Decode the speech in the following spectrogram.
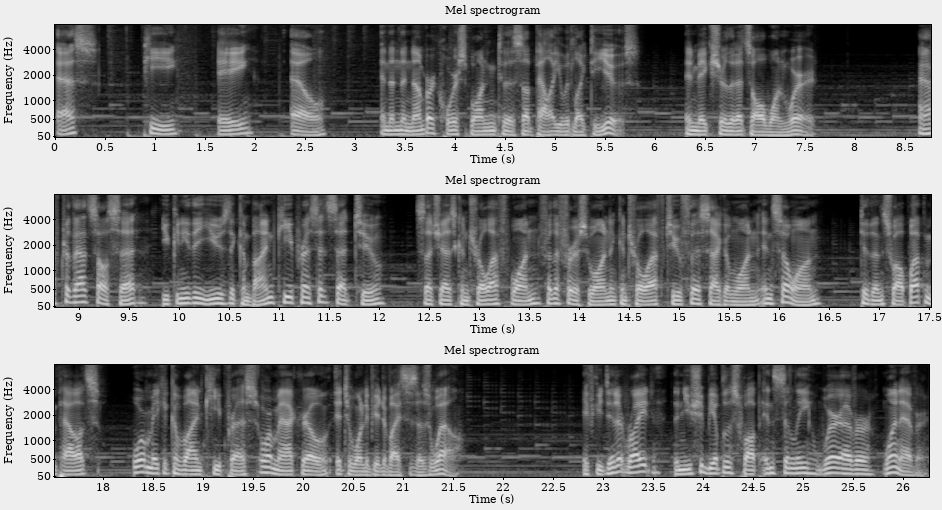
S P A L and then the number corresponding to the subpalette you would like to use, and make sure that it's all one word. After that's all set, you can either use the combined key press it's set to, such as Ctrl F1 for the first one and Ctrl F2 for the second one, and so on, to then swap weapon palettes, or make a combined key press or macro into one of your devices as well. If you did it right, then you should be able to swap instantly, wherever, whenever.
